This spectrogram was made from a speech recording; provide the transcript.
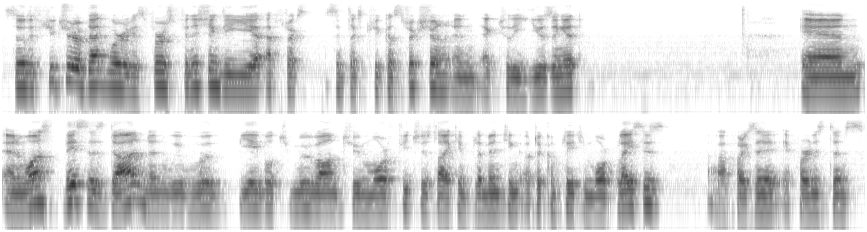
So the future of that work is first finishing the abstract syntax tree construction and actually using it. And, and once this is done, then we will be able to move on to more features like implementing autocomplete in more places, uh, for example, for instance,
